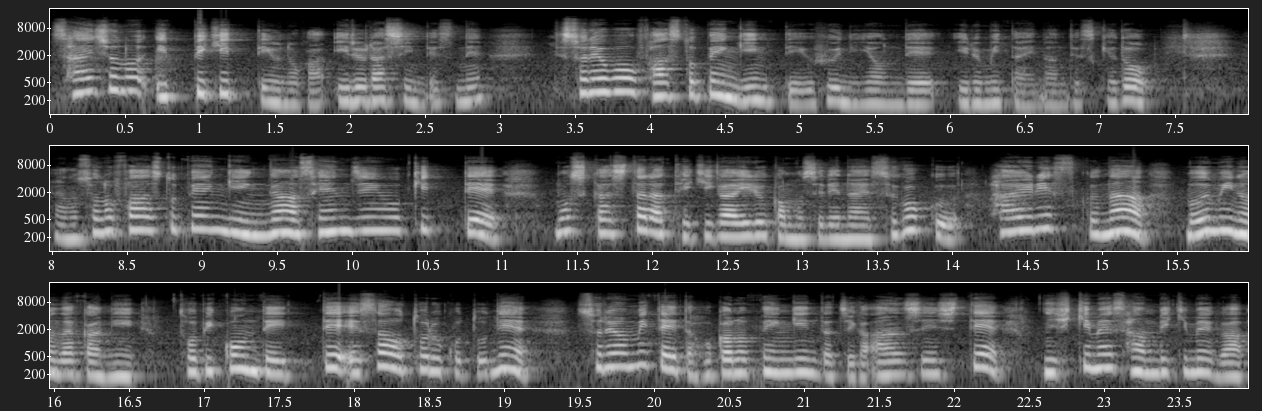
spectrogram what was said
最初の1匹っていうのがいるらしいんですね。それをファーストペンギンっていうふうに呼んでいるみたいなんですけどあのそのファーストペンギンが先陣を切ってもしかしたら敵がいるかもしれないすごくハイリスクな海の中に飛び込んでいって餌を取ることでそれを見ていた他のペンギンたちが安心して2匹目3匹目が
